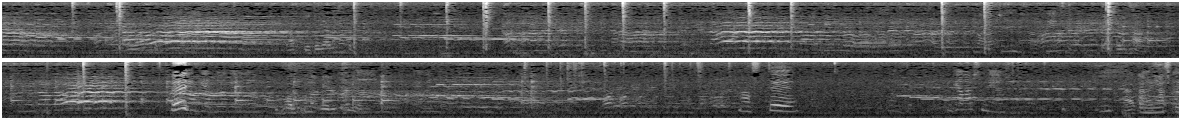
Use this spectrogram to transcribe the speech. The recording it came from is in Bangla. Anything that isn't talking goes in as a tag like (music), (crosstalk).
Hey. Balkona koydum. আস্তে গেলাস নিয়ে আসবে একটা নিয়ে আসবে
